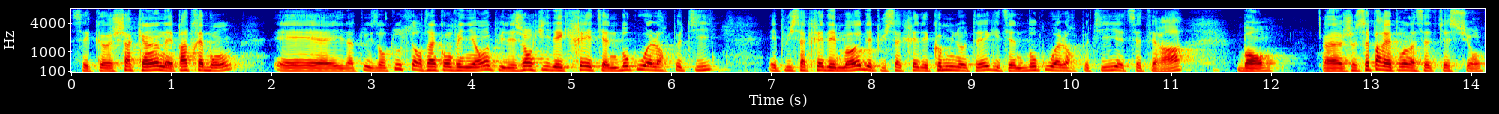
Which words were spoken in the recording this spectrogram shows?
C'est que chacun n'est pas très bon et ils ont tous leurs inconvénients. Et puis les gens qui les créent tiennent beaucoup à leurs petits. Et puis ça crée des modes, et puis ça crée des communautés qui tiennent beaucoup à leurs petits, etc. Bon, euh, je ne sais pas répondre à cette question.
